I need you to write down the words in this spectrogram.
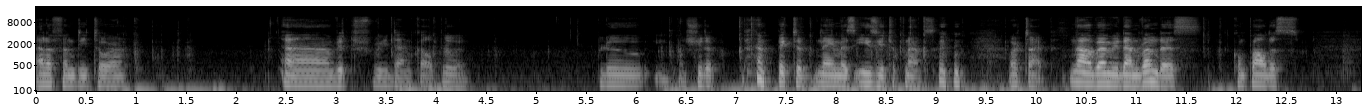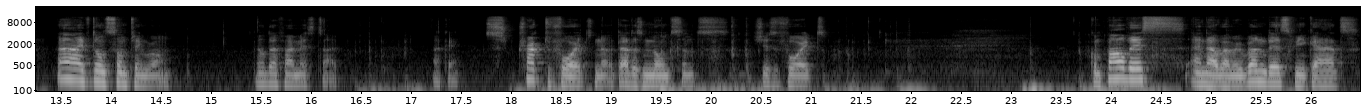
elephant detour, uh, which we then call blue. Blue, I should have picked a name as easier to pronounce or type. Now, when we then run this, compile this, I've done something wrong. What if I mistype? Okay. Struct void. No, that is nonsense. Just void. Compile this, and now when we run this, we get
